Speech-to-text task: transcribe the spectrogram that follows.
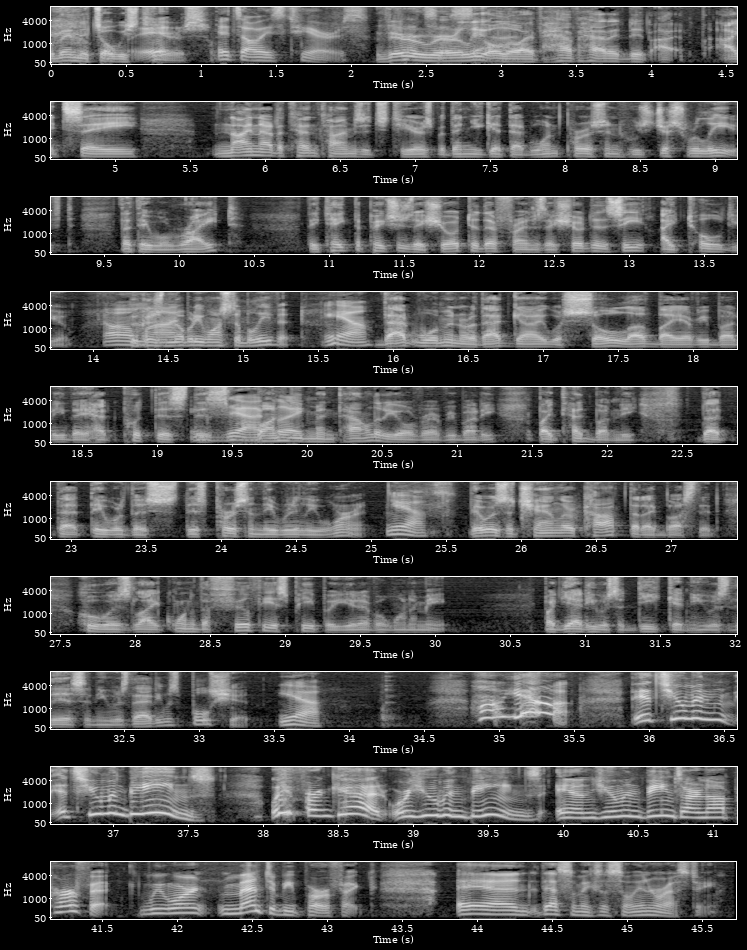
then it's always tears. it's always tears. Very That's rarely, sad. although I've have had it, I, I'd say nine out of ten times it's tears. But then you get that one person who's just relieved that they were right. They take the pictures, they show it to their friends, they show it to the see. I told you Oh, because my. nobody wants to believe it. Yeah. that woman or that guy was so loved by everybody. They had put this this Exactly. Bundy mentality over everybody by Ted Bundy that that they were this this person they really weren't. Yes. There was a Chandler cop that I busted who was like one of the filthiest people you'd ever want to meet. But yet he was a deacon, he was this and he was that. He was bullshit. Yeah. Well, yeah. It's human. It's human beings. We forget we're human beings, and human beings are not perfect. We weren't meant to be perfect, and that's what makes us so interesting.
